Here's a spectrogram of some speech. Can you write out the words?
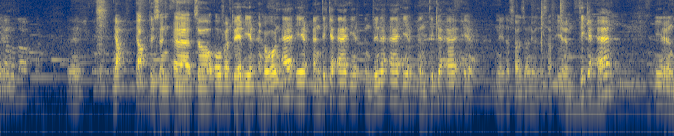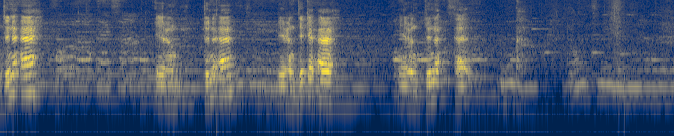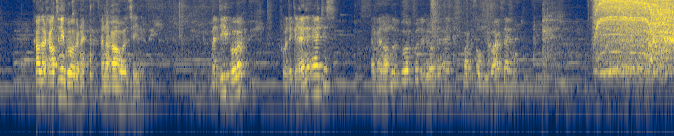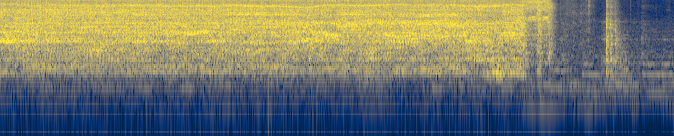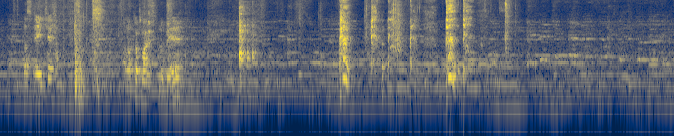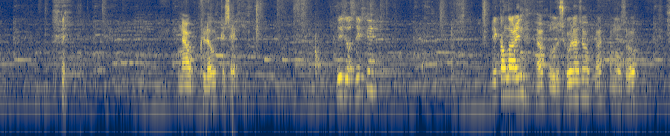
Ja, ja, dus een, uh, zo over het weer hier een gewoon ei, hier een dikke ei, hier een dunne ei, hier een dikke ei, hier... Nee, dat zou zo niet zijn. Hier een dikke ei, hier een dunne ei, hier een dunne ei, hier een dikke ei, hier een dunne. Eh, ga daar gaten in boren hè. en dan gaan we het zien. Met die boor voor de kleine eitjes en met een andere boor voor de grote eitjes, maar het zal niet waar zijn. Eentje. Gaan we toch maar eens proberen. nou, klote zeg. Dit is dat stikje. Die kan daarin, ja, door de school en zo. Hè, en dan zo.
